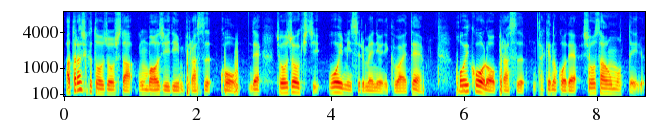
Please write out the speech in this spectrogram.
新しく登場したゴンバオジーディンプラスコーンで頂上基地を意味するメニューに加えてホイコーロープラスタケノコで賞賛を持っている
